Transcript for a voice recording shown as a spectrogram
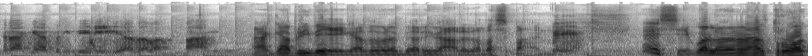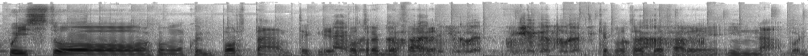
Tra Gabri Vega dalla Spagna. Ah, Gabri Vega dovrebbe arrivare dalla Spagna. Sì. Eh sì, quello è un altro acquisto comunque importante che eh, potrebbe fare che potrebbe fare in Napoli.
